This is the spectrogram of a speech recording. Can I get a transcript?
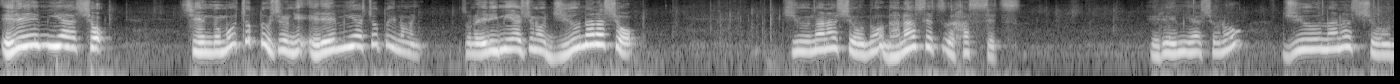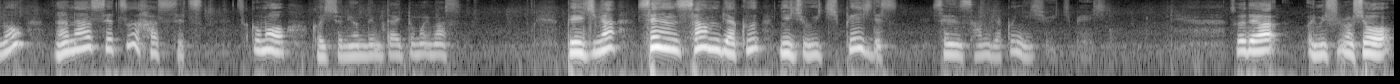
エレミア書。支援のもうちょっと後ろにエレミア書というのがそのエレミア書の17章17章の7節8節エレミア書の17章の7節8節そこもご一緒に読んでみたいと思います。ページが1321ページです。1321ページ。それではお読みしましょ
